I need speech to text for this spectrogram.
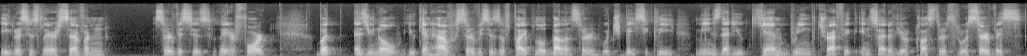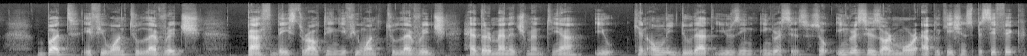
Ingresses layer 7, services layer 4. But as you know, you can have services of type load balancer, which basically means that you can bring traffic inside of your cluster through a service. But if you want to leverage path-based routing, if you want to leverage header management, yeah, you can only do that using ingresses. So ingresses are more application specific.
